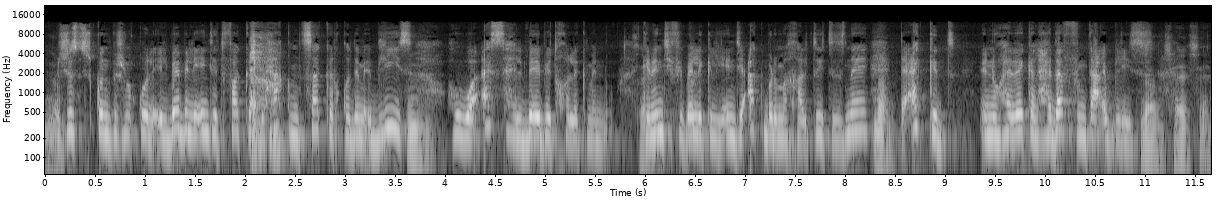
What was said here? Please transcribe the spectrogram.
نعم. جست كنت باش نقول الباب اللي أنت تفكر بالحق متسكر قدام إبليس هو أسهل باب يدخلك منه. صحيح. كان أنت في بالك اللي أنت أكبر من خلطيه زنا نعم. تأكد إنه هذاك الهدف نتاع إبليس. نعم صحيح صحيح.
